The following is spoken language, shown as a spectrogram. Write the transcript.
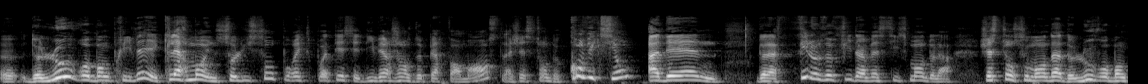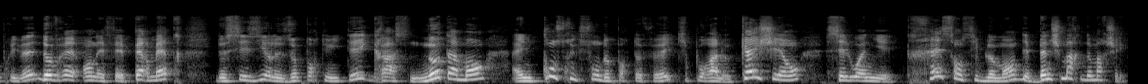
euh, de Louvre aux banques privées est clairement une solution pour exploiter ces divergences de performance. La gestion de conviction, ADN de la philosophie d'investissement de la gestion sous mandat de Louvre aux banques privées, devrait en effet permettre de saisir les opportunités grâce notamment à une construction de portefeuille qui pourra, le cas échéant, s'éloigner très sensiblement des benchmarks de marché.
